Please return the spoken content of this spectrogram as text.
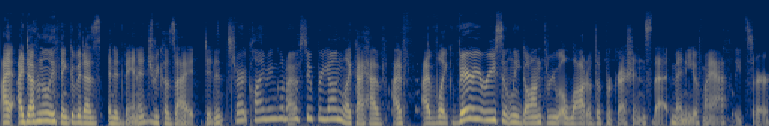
I, I definitely think of it as an advantage because I didn't start climbing when I was super young. Like I have, I've, I've like very recently gone through a lot of the progressions that many of my athletes are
